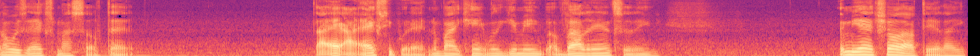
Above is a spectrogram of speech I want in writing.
I always ask myself that. I, I ask people that. Nobody can't really give me a valid answer. They, let me ask y'all out there, like,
